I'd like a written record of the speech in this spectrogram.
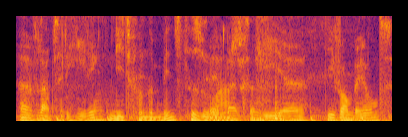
Vlaamse regering. Niet van de minste, zo zijn mensen die, die van, bij ons,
